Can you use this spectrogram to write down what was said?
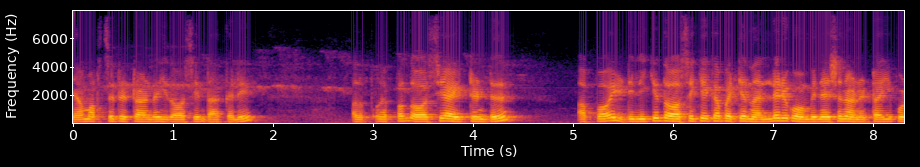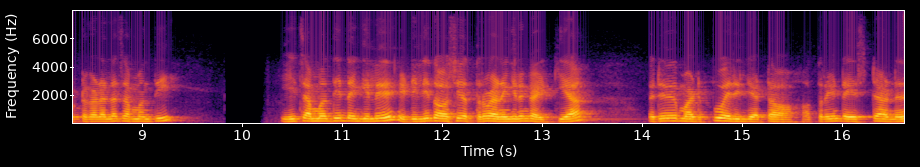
ഞാൻ മറിച്ചിട്ടിട്ടാണ് ഈ ദോശ ഉണ്ടാക്കൽ അത് ഇപ്പം ദോശയായിട്ടുണ്ട്. അപ്പോൾ ഇഡ്ഡലിക്ക് ദോശയ്ക്കൊക്കെ പറ്റിയ നല്ലൊരു കോമ്പിനേഷനാണ് കേട്ടോ ഈ പൊട്ടുകടല ചമ്മന്തി. ഈ ചമ്മന്തി ഉണ്ടെങ്കിൽ ഇഡ്ഡലിയും ദോശയും എത്ര വേണമെങ്കിലും കഴിക്കുക. ഒരു മടുപ്പ് വരില്ല കേട്ടോ അത്രയും ടേസ്റ്റാണ്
